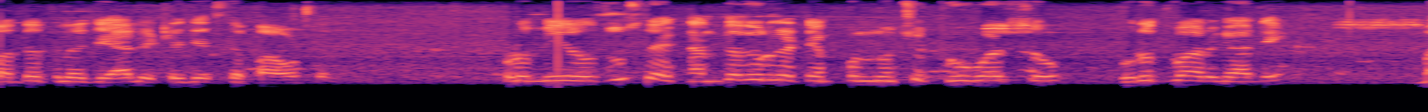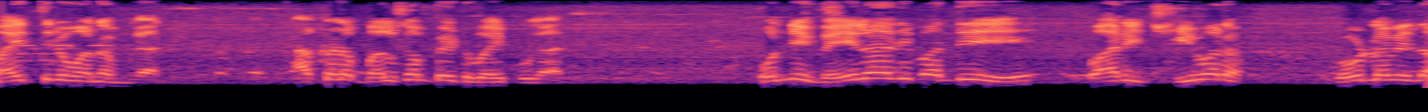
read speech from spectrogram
పద్ధతిలో చేయాలి ఎట్లా చేస్తే బాగుంటుంది. ఇప్పుడు మీరు చూస్తే కనకదుర్గ టెంపుల్ నుంచి టూ వర్డ్స్ గురుద్వార్ కానీ మైత్రివనం కానీ అక్కడ బల్కంపేట వైపు కానీ కొన్ని వేలాది మంది వారి జీవనం రోడ్ల మీద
